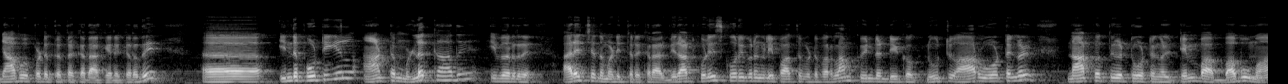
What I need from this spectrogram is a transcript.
ஞாபகப்படுத்தத்தக்கதாக இருக்கிறது. இந்த போட்டியில் ஆட்டம் இழக்காது. இவர் அரைச்சதம் அடித்திருக்கிறார். விராட் கோலி ஸ்கோர் விவரங்களை பார்த்துவிட்டு வரலாம். குயின்டன் டிகாக் நூற்று ஆறு ஓட்டங்கள் நாற்பத்தி எட்டு ஓட்டங்கள். டெம்பா பபுமா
